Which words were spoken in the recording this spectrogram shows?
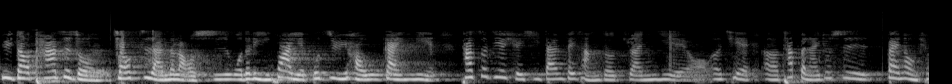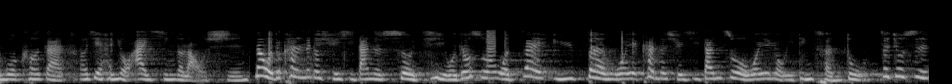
遇到他这种教自然的老师，我的理化也不至于毫无概念。他设计的学习单非常的专业哦，而且呃他本来就是带那种全国科展，而且很有爱心的老师。那我就看那个学习单的设计，我就说。我再愚笨，我也看着学习单做，我也有一定程度，这就是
